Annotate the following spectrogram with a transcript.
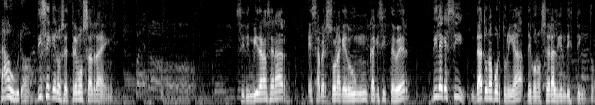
Tauro. Dice que los extremos se atraen. Si te invitan a cenar, esa persona que tú nunca quisiste ver, dile que sí. Date una oportunidad de conocer a alguien distinto.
